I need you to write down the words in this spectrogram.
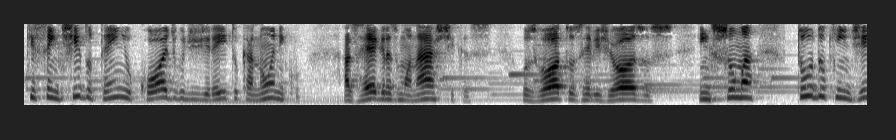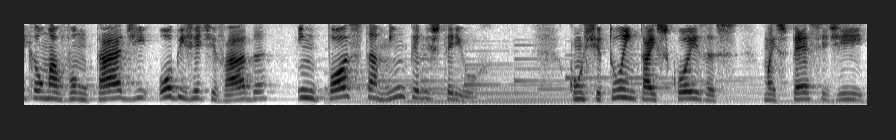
que sentido tem o Código de Direito Canônico, as regras monásticas, os votos religiosos, em suma, tudo que indica uma vontade objetivada imposta a mim pelo exterior? Constituem tais coisas uma espécie de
